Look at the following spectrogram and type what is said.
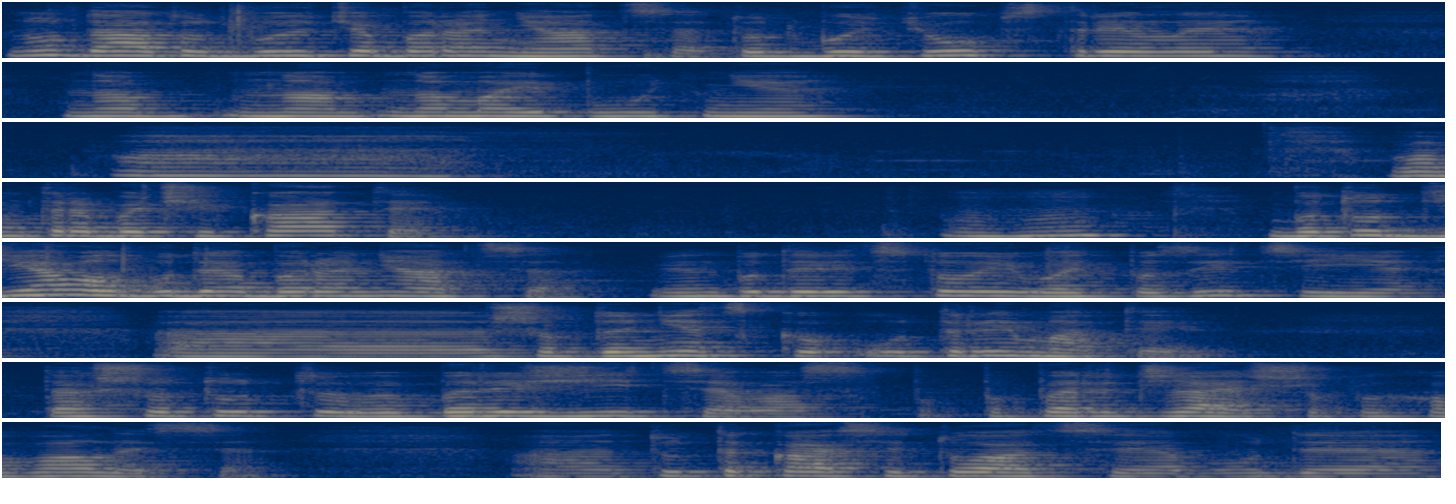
Ну да, тут будуть оборонятися, тут будуть обстріли на, на, на майбутнє. А, Вам треба чекати. Угу. Бо тут дьявол буде оборонятися. Він буде відстоювати позиції, а, щоб Донецьк утримати. Так що тут бережіться вас, попереджай, щоб ви ховалися. Тут така ситуація буде.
